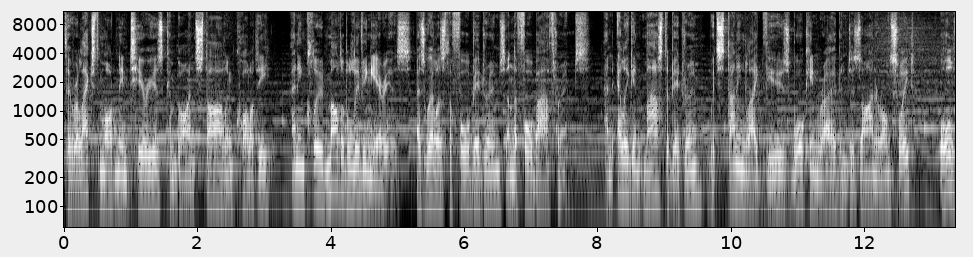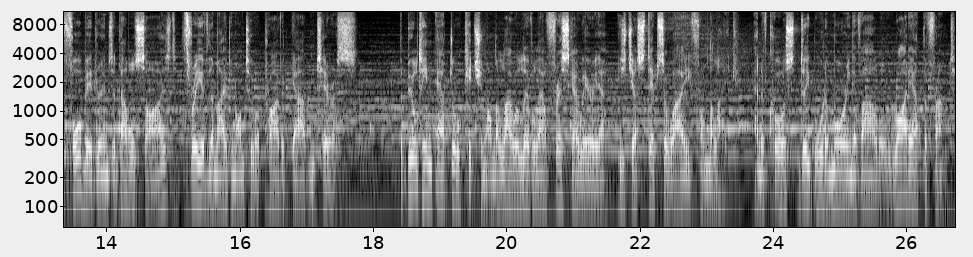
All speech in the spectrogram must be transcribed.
The relaxed modern interiors combine style and quality and include multiple living areas, as well as the four bedrooms and the four bathrooms. An elegant master bedroom with stunning lake views, walk-in robe and designer ensuite. All four bedrooms are double-sized, three of them open onto a private garden terrace. The built-in outdoor kitchen on the lower level alfresco area is just steps away from the lake. And of course, deep water mooring available right out the front.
